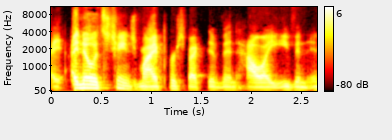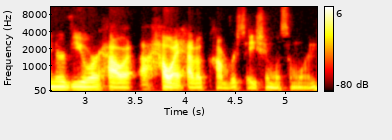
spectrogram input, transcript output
I, I know it's changed my perspective in how I even interview or how how I have a conversation with someone.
